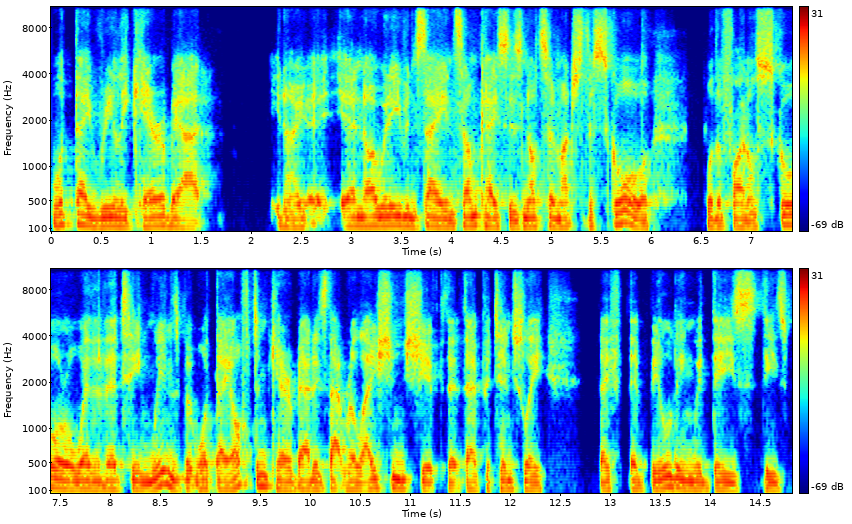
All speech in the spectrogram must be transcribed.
what they really care about, you know, and I would even say in some cases not so much the score or the final score or whether their team wins, but what they often care about is that relationship that they're potentially they, they're building with these these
